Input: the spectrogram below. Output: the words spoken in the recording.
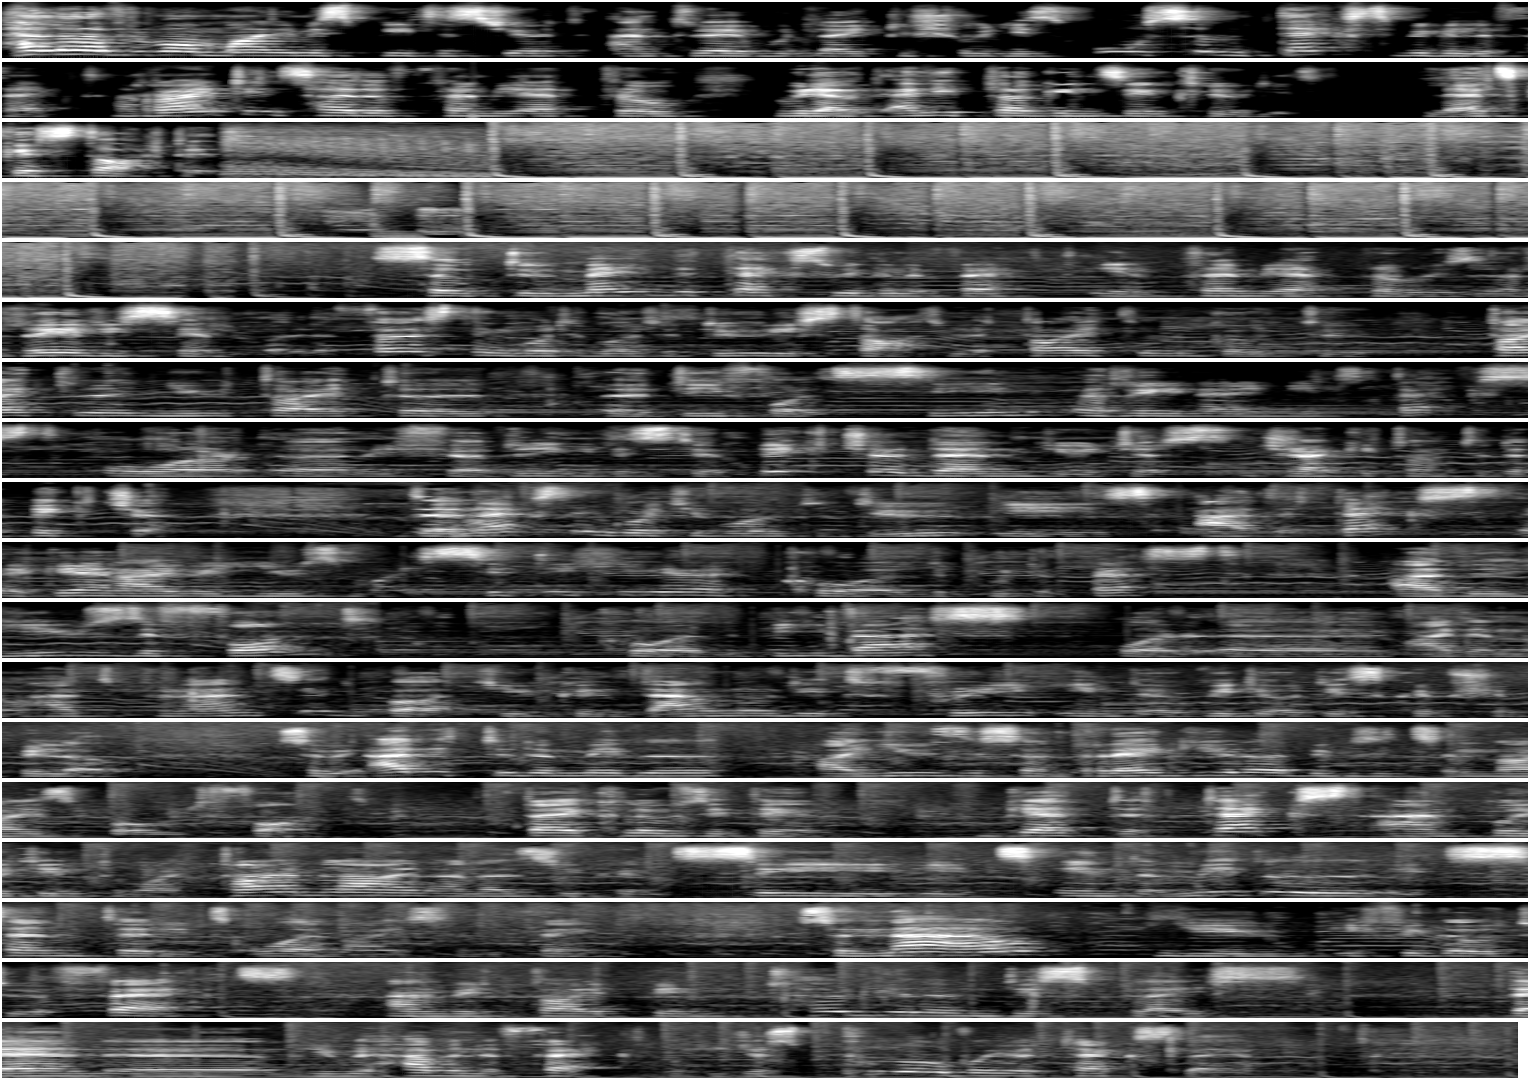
Hello everyone, my name is Peter Stewart and today I would like to show you this awesome text wiggle effect right inside of Premiere Pro without any plugins included. Let's get started. So to make the text wiggle effect in Premiere Pro is really simple. The first thing what you want to do is start with a title, go to title, new title, uh, default scene, rename it text, or um, if you are doing this to a picture, then you just drag it onto the picture. The next thing what you want to do is add a text. Again, I will use my city here called Budapest. I will use the font called Bebas or uh, I don't know how to pronounce it, but you can download it free in the video description below. So we add it to the middle, I use this on regular because it's a nice bold font. I close it in, get the text and put it into my timeline and as you can see it's in the middle, it's centered, it's all nice and thing. So now you, if you go to effects and we type in turbulent displace, then um, you will have an effect but you just pull over your text layer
